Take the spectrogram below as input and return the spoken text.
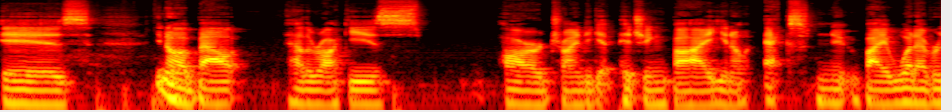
is, you know, about how the Rockies are trying to get pitching by, you know, X new by whatever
